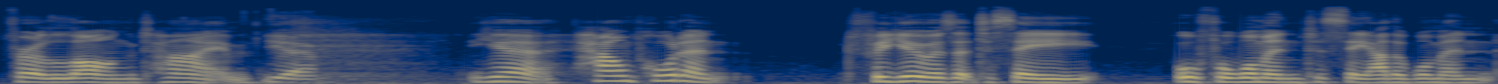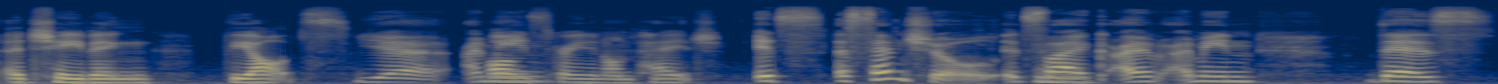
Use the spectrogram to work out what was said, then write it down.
for a long time. Yeah. Yeah, how important for you is it to see, or for women to see other women achieving the odds Yeah. I mean, on screen and on page? it's essential. It's like I, I mean, there's.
